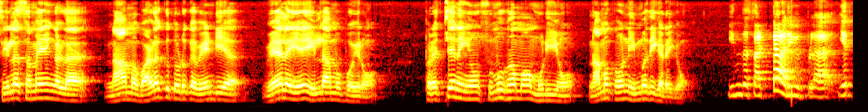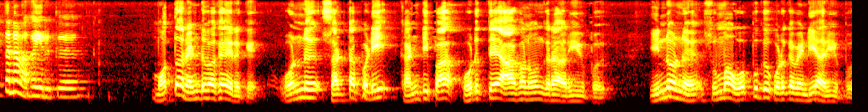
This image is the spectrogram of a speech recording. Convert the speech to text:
சில சமயங்களில் நாம் வழக்கு தொடுக்க வேண்டிய வேலையே இல்லாமல் போயிடும் பிரச்சனையும் சுமூகமாக முடியும். நமக்கும் நிம்மதி கிடைக்கும். இந்த சட்ட அறிவிப்பில் எத்தனை வகை இருக்குது மொத்தம் ரெண்டு வகை இருக்குது ஒன்று சட்டப்படி கண்டிப்பாக கொடுத்தே ஆகணுங்கிற அறிவிப்பு. இன்னொன்று சும்மா ஒப்புக்கு கொடுக்க வேண்டிய அறிவிப்பு.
